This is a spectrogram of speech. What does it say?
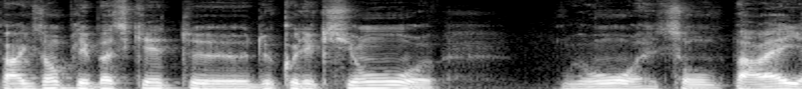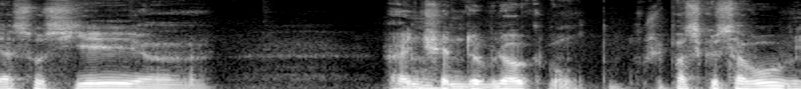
par exemple, les baskets de collection Bon, elles sont pareilles, associées euh, à une chaîne de blocs. Bon, je sais pas ce que ça vaut. Mais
